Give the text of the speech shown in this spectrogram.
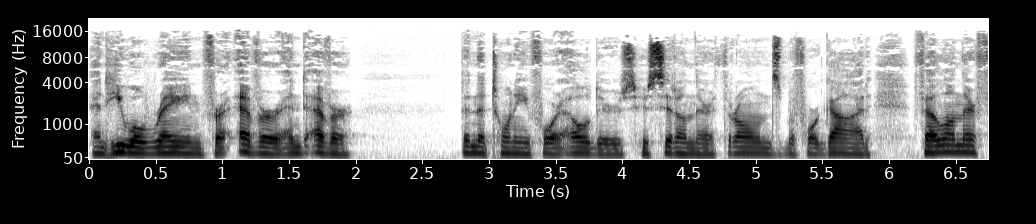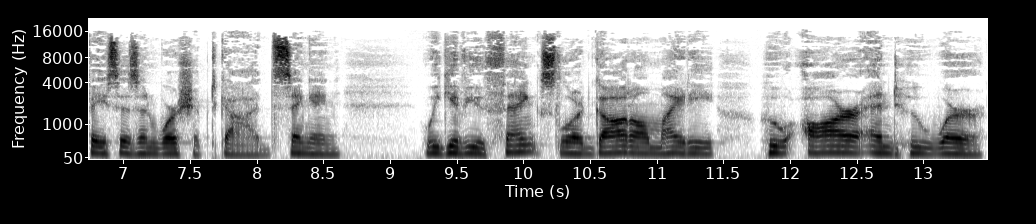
and he will reign for ever and ever. Then the twenty four elders who sit on their thrones before God fell on their faces and worshipped God, singing, We give you thanks, Lord God Almighty, who are and who were,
